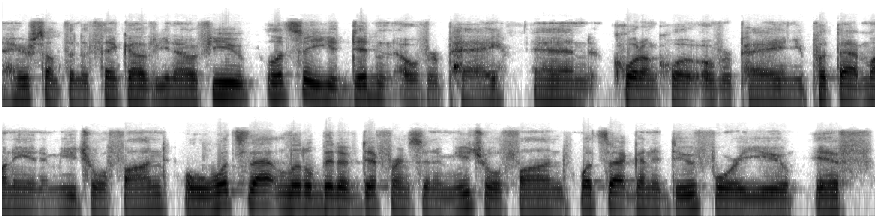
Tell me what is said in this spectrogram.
here's something to think of. You know, if you let's say you didn't overpay and quote unquote overpay and you put that money in a mutual fund, well, what's that little bit of difference in a mutual fund? What's that going to do for you if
